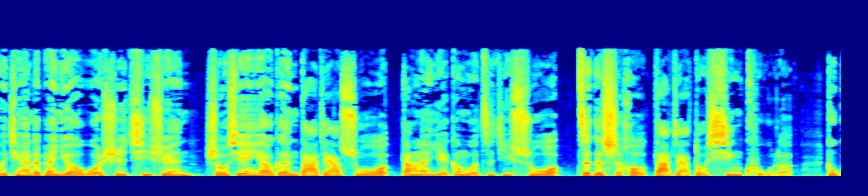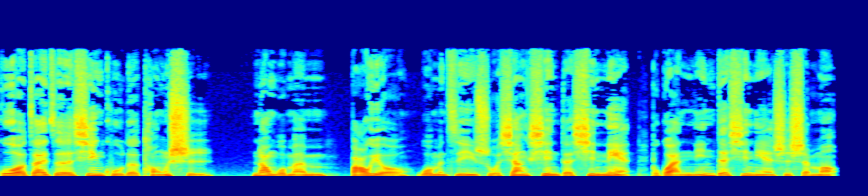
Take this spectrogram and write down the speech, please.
各位亲爱的朋友，我是齐轩。首先要跟大家说，当然也跟我自己说，这个时候大家都辛苦了。不过在这辛苦的同时，让我们保有我们自己所相信的信念。不管您的信念是什么，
